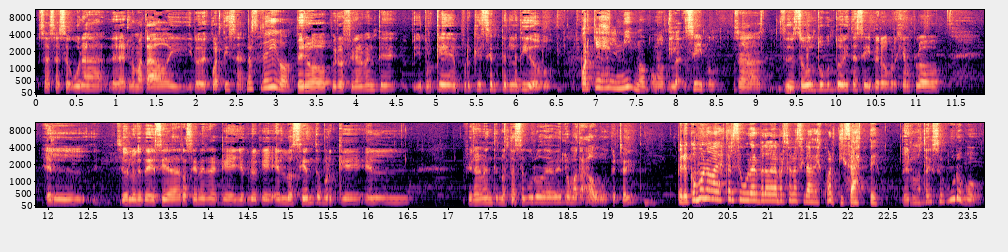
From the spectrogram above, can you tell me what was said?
o sea, se asegura de haberlo matado y, y lo descuartiza. Por eso te digo, Pero, pero finalmente, ¿y por qué, por qué siente el latido? po? porque es el mismo. po. No, sí, po. o sea, se- según tu punto de vista sí, pero por ejemplo, él, yo lo que te decía recién era que yo creo que él lo siente porque él finalmente no está seguro de haberlo matado, ¿cachai? Pero ¿cómo no vas a estar seguro de haber matado a una persona si la descuartizaste? Pero no estás seguro, po.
